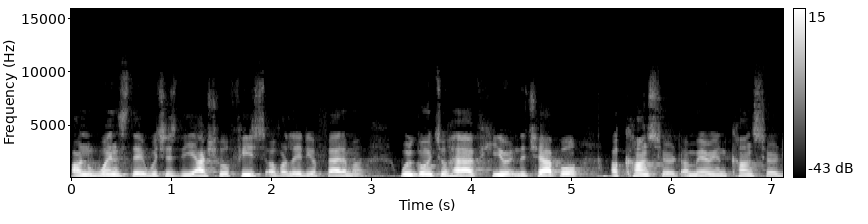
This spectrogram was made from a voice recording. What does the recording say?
on Wednesday, which is the actual feast of Our Lady of Fatima. We're going to have here in the chapel a concert, a Marian concert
